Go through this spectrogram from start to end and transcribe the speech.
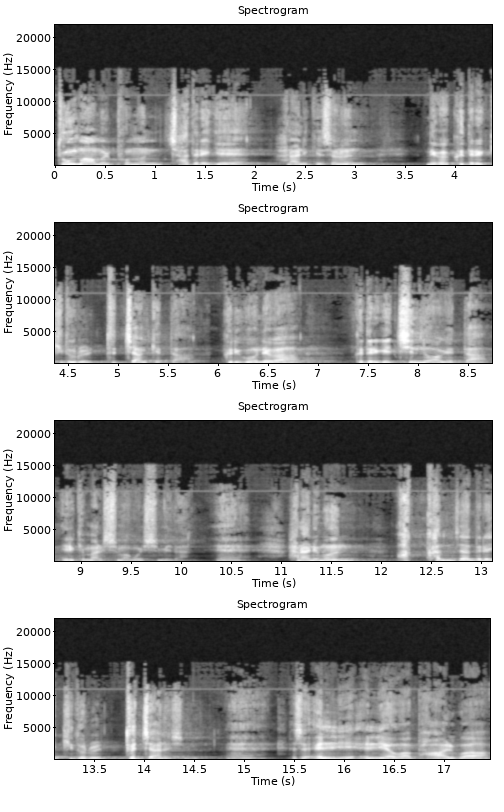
두 마음을 품은 자들에게 하나님께서는 내가 그들의 기도를 듣지 않겠다. 그리고 내가 그들에게 진노하겠다. 이렇게 말씀하고 있습니다. 예. 하나님은 악한 자들의 기도를 듣지 않으십니다. 예. 그래서 엘리, 엘리야와 바알과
